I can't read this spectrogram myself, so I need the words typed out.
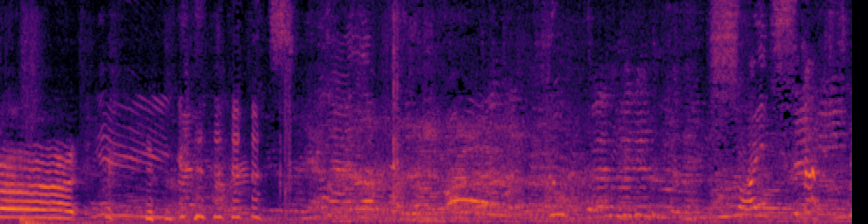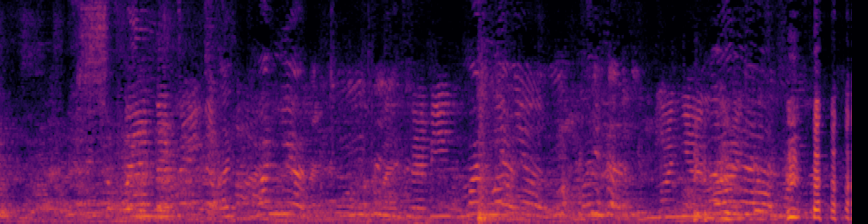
donut! Size. Manion. Manion. Manion.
